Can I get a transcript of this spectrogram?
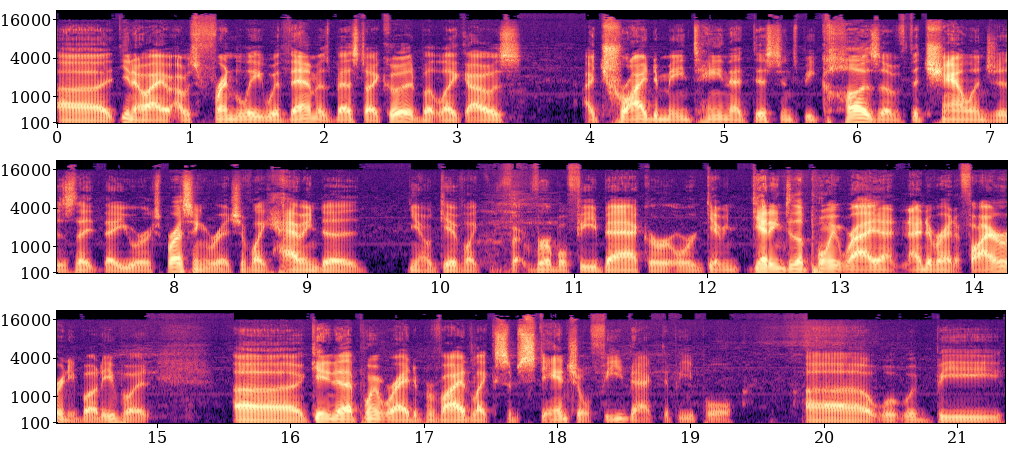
Uh you know I, I was friendly with them as best I could but like I was I tried to maintain that distance because of the challenges that, that you were expressing, Rich, of like having to, you know, give like v- verbal feedback or, or giving, getting to the point where I, I never had to fire anybody, but uh, getting to that point where I had to provide like substantial feedback to people uh, would, would be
